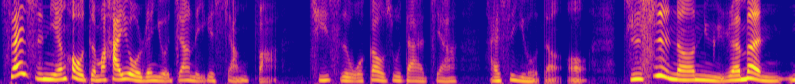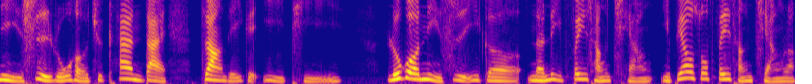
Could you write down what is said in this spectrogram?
三十年后怎么还有人有这样的一个？想法法其实我告诉大家还是有的哦，只是呢，女人们你是如何去看待这样的一个议题？如果你是一个能力非常强，也不要说非常强了，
